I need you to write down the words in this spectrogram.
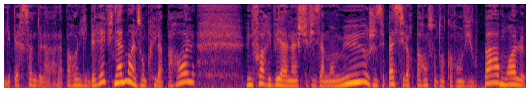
les personnes de la, la parole libérée. Finalement elles ont pris la parole. Une fois arrivées à un âge suffisamment mûr je ne sais pas si leurs parents sont encore en vie ou pas. Moi le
